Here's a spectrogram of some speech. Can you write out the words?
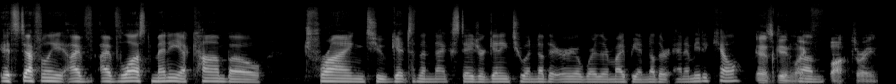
it's definitely i've i've lost many a combo trying to get to the next stage or getting to another area where there might be another enemy to kill And it's getting like Um, fucked right.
